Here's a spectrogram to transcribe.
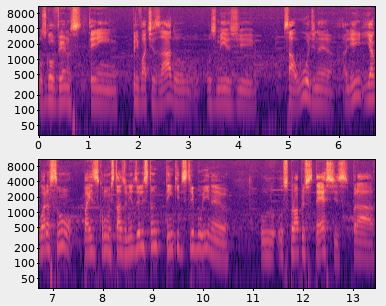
os governos terem privatizado os meios de saúde, né? Ali e agora são países como os Estados Unidos eles estão têm que distribuir, né? O, os próprios testes para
